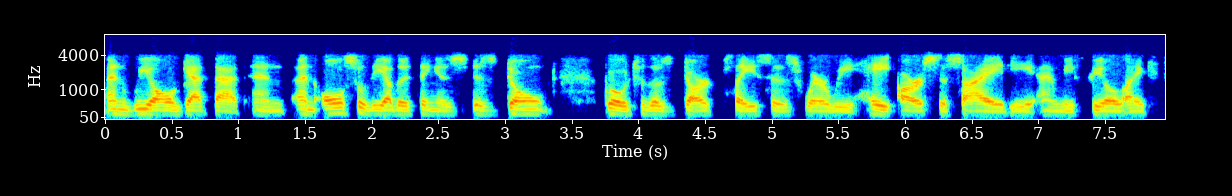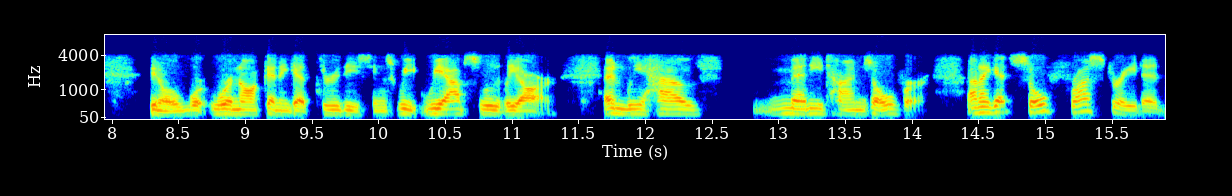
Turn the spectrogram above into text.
and we all get that. And and also the other thing is is don't go to those dark places where we hate our society and we feel like you know we're, we're not going to get through these things we we absolutely are and we have many times over. And I get so frustrated,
